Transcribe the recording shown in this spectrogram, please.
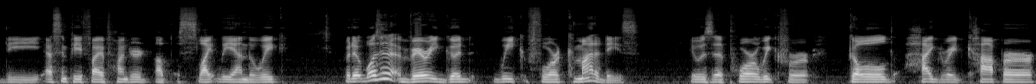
the S&P 500 up slightly on the week, but it wasn't a very good week for commodities. It was a poor week for gold, high grade copper,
